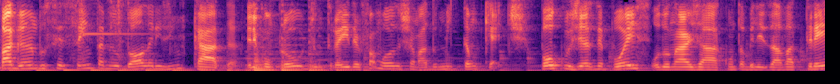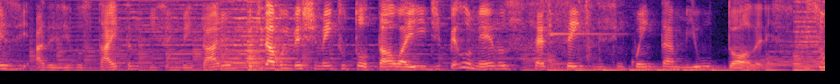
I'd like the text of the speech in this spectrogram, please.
pagando 60 mil dólares em cada. Ele comprou de um trader famoso chamado Mitão Cat. Poucos dias depois, o Lunar já contabilizava 13 adesivos Titan em seu inventário, o que dava um investimento total aí de pelo menos 750 mil dólares. Isso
